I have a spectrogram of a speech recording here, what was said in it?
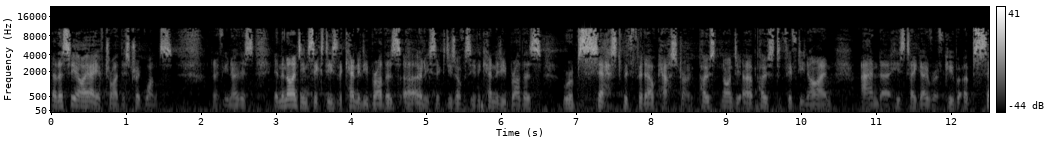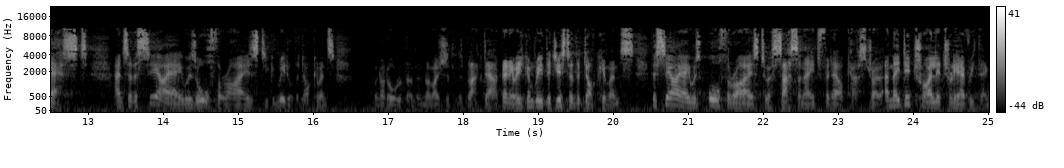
Now, the CIA have tried this trick once. I don't know if you know this. In the 1960s, the Kennedy brothers, uh, early 60s obviously, the Kennedy brothers were obsessed with Fidel Castro, post, 90, uh, post 59 and uh, his takeover of Cuba, obsessed. And so the CIA was authorized, you can read all the documents, well, not all of them, most of them is blacked out. But anyway, you can read the gist of the documents. The CIA was authorized to assassinate Fidel Castro, and they did try literally everything.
